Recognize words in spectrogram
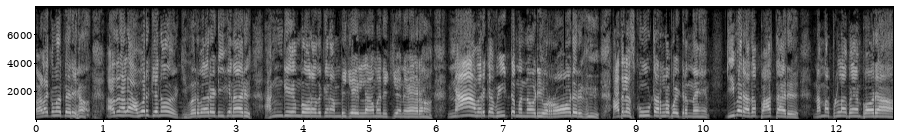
வழக்கமாக தெரியும். அதனால் அவருக்கு என்ன இவர் வேற அடிக்கனார் அங்கேயும் போகிறதுக்கு நம்பிக்கை இல்லாமல் நிற்க நேரம். நான் அவருக்கு வீட்டு முன்னாடி ஒரு ரோடு இருக்குது அதில் ஸ்கூட்டரில் போயிட்டு இருந்தேன். இவர் அதை பார்த்தாரு. நம்ம பிள்ளை பையன் போகிறான்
